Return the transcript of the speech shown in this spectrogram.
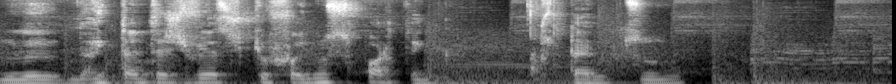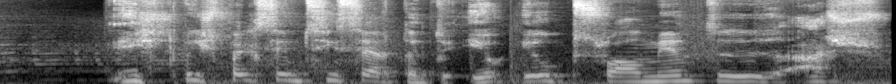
Em tantas vezes que eu fui no Sporting. Portanto, isto, isto para lhe ser muito sincero, portanto, eu, eu pessoalmente acho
